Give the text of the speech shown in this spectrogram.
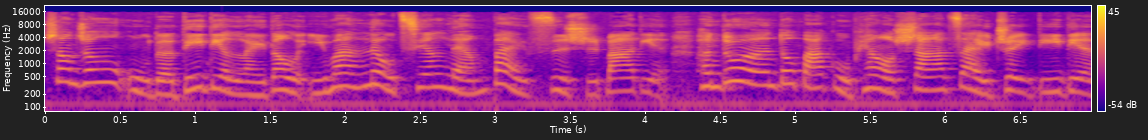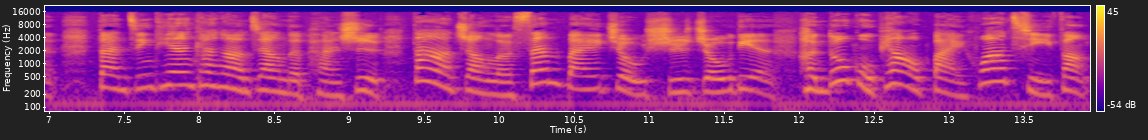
上周五的低点来到了一万六千两百四十八点，很多人都把股票杀在最低点，但今天看看这样的盘势，大涨了三百九。九十九点，很多股票百花齐放，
